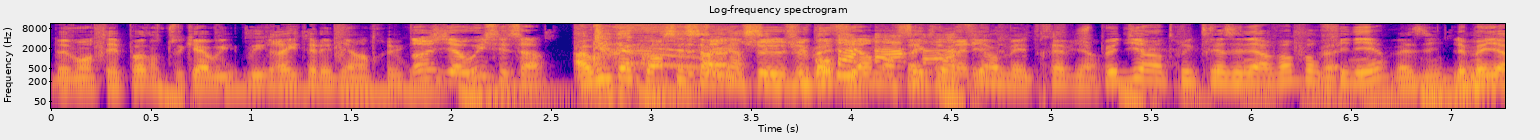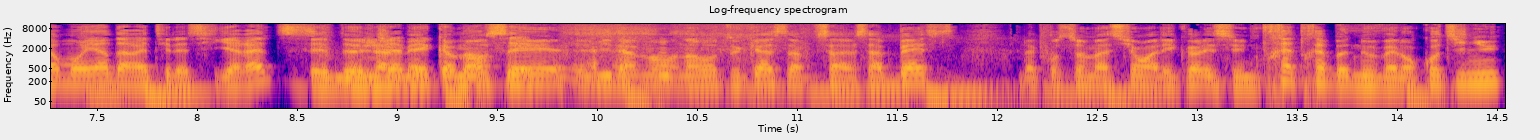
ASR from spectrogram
devant tes potes. En tout cas, oui, oui Greg, t'allais dire un truc Non, je dis ah oui, c'est ça. Ah oui, d'accord, c'est ça. Je- Merci. je valides. confirme, en C'est fait, je valide. confirmé, très bien. Je peux dire un truc très énervant pour finir Vas-y. Le meilleur moyen d'arrêter la cigarette, c'est de ne ne jamais commencer. évidemment. Non, en tout cas, ça, ça, ça baisse la consommation à l'école et c'est une très très bonne nouvelle. On continue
